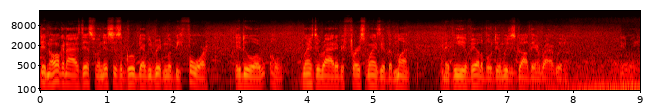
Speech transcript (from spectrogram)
didn't organize this one. This is a group that we've ridden with before. They do a, a Wednesday ride every first Wednesday of the month. And if we available, then we just go out there and ride with them. Anyway.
